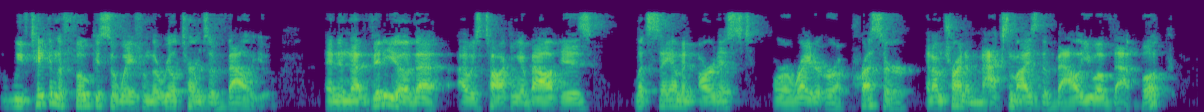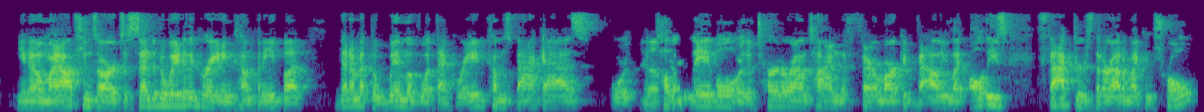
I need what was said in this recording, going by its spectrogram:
We've taken the focus away from the real terms of value. And in that video that I was talking about is, let's say I'm an artist or a writer or a presser, and I'm trying to maximize the value of that book. You know, my options are to send it away to the grading company, but then I'm at the whim of what that grade comes back as or the color label or the turnaround time, the fair market value, like all these factors that are out of my control.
